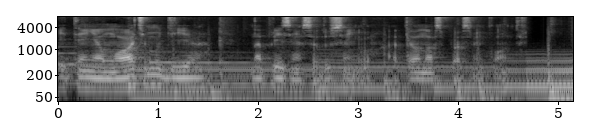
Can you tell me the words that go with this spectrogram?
e tenha um ótimo dia na presença do Senhor. Até o nosso próximo encontro.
